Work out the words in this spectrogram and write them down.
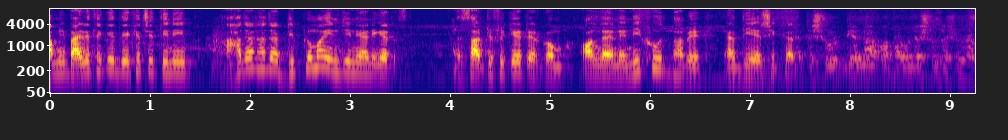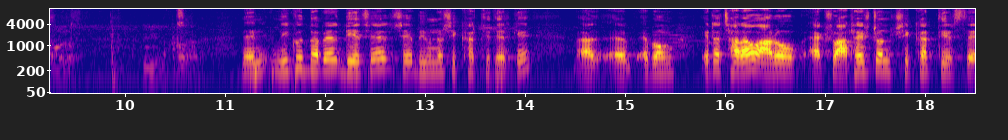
আমি বাইরে থেকে দেখেছি তিনি হাজার হাজার ডিপ্লোমা ইঞ্জিনিয়ারিংয়ের সার্টিফিকেট এরকম অনলাইনে নিখুঁতভাবে দিয়ে শিক্ষা সুর দিয়ে না কথা বলে সোজা সোজা বলো। নিখুঁতভাবে দিয়েছে সে বিভিন্ন শিক্ষার্থীদেরকে। এবং এটা ছাড়াও আরও একশো আঠাইশ জন শিক্ষার্থীর সে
